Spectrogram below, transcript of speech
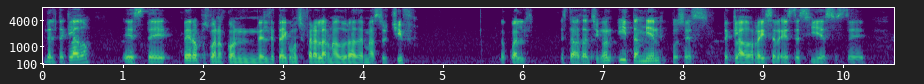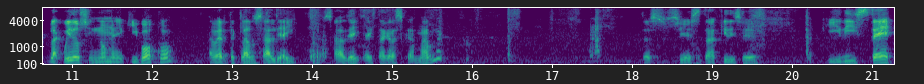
del, teclado, este, pero pues bueno, con el detalle como si fuera la armadura de Master Chief, lo cual está bastante chingón. Y también, pues es teclado Razer, este sí es este Black Widow, si no me equivoco. A ver, teclado, sal de ahí, sal de ahí, ahí está, gracias, amable. Entonces, sí está, aquí dice Aquí dice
